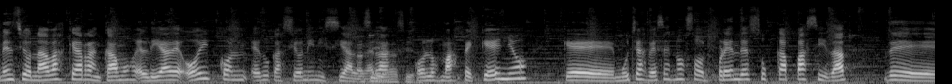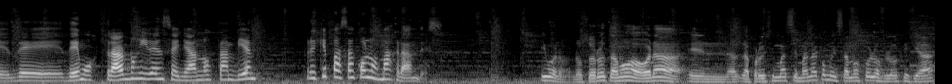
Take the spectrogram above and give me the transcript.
Mencionabas que arrancamos el día de hoy con educación inicial, Así ¿verdad? es, así es. Con los más pequeños, que muchas veces nos sorprende su capacidad de, de, de mostrarnos y de enseñarnos también. Pero ¿y qué pasa con los más grandes? Y bueno, nosotros estamos ahora, en la, la próxima semana comenzamos con los bloques ya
